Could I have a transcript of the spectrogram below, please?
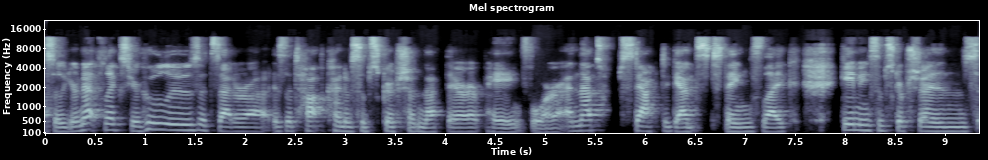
So your Netflix, your Hulu's, etc., is the top kind of subscription that they're paying for. And that's stacked against things like gaming subscriptions,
